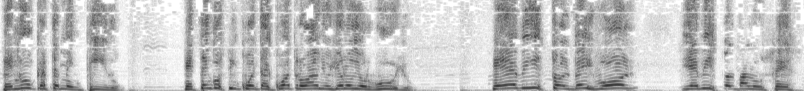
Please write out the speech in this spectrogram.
Que nunca te he mentido. que tengo 54 años lleno de orgullo, que he visto el béisbol y he visto el baloncesto.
